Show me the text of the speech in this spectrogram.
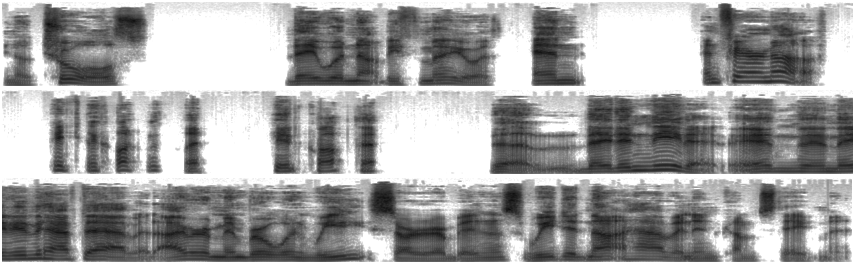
you know, tools, they would not be familiar with. And, and fair enough. you know, they didn't need it and, and they didn't have to have it. I remember when we started our business, we did not have an income statement.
